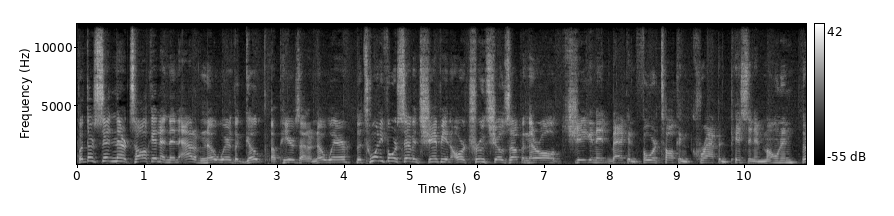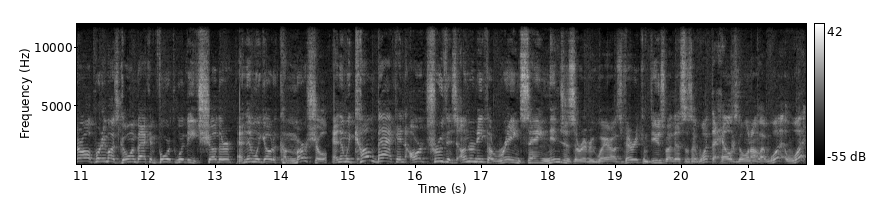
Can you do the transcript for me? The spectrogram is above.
but they're sitting there talking, and then out of nowhere, the GOAT appears out of nowhere. The 24-7 champion R-Truth shows up, and they're all jigging it back and forth, talking crap and pissing and moaning. They're all pretty much going back and forth with each other, and then we go to commercial, and then we come back, and R-Truth is underneath a ring saying ninjas are everywhere. I was very confused by this. I was like, what the hell is going on? Like, what, what,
